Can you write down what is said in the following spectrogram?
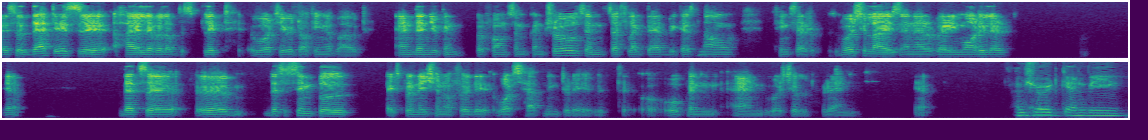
Uh, so that is a high level of the split, what you were talking about. And then you can perform some controls and stuff like that because now things are virtualized and are very modular. Yeah, that's a um, that's a simple explanation of the, what's happening today with open and virtual RAN. Yeah, I'm sure it can be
